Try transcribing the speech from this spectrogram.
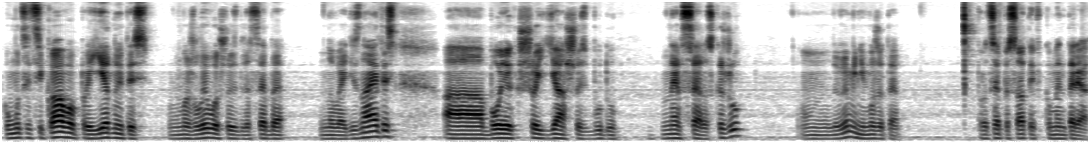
Кому це цікаво, приєднуйтесь, можливо, щось для себе нове дізнаєтесь. Або якщо я щось буду не все розкажу, ви мені можете про це писати в коментарях.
